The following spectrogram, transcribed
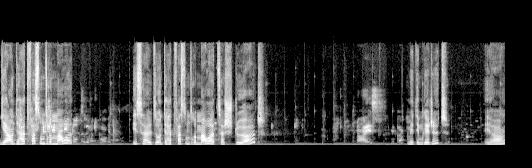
Ja, und der hat fast der unsere Mauer. Ist halt so, und der hat fast unsere Mauer zerstört. Nice. Mika. Mit dem Gadget. Ja. Ähm,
